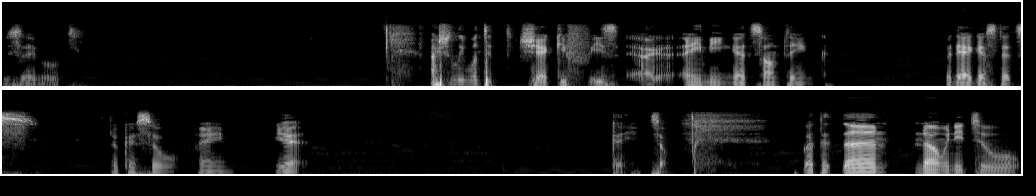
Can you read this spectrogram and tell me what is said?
disabled. Actually wanted to check if he's uh, aiming at something. But yeah, I guess that's... Okay, so aim... Yeah. Okay, so... Got that done. Now we need to...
